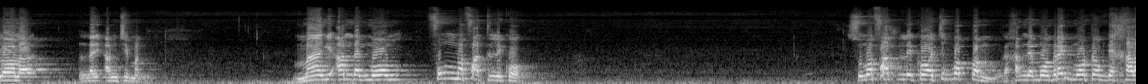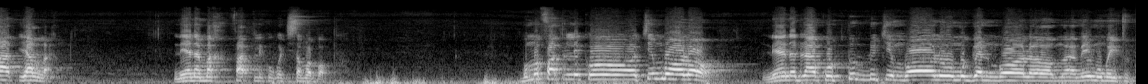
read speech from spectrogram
loola lay am ci man maa ngi ànd ak moom fu mu ma fàttali ko su ma fàttalikoo ci boppam nga xam ne moom rek moo toog di xalaat yàlla nee na ma fàttaliku ko ci sama bopp bu ma fàttalikoo ci mbooloo nee na dinaa ko tudd ci mbooloo mu gën mbooloo ma mu may tudd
